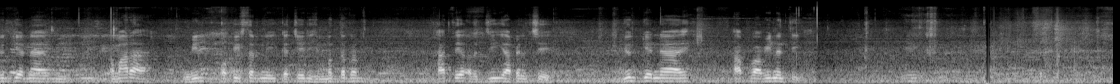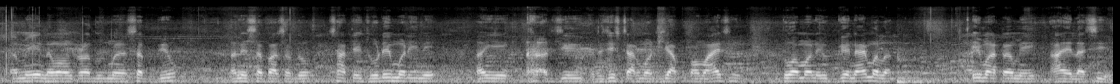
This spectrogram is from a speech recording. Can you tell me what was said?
યોગ્ય ન્યાય, અમારા મિલ્ક ઓફિસરની કચેરી હિંમતનગર ખાતે અરજી આપેલ છે. યોગ્ય ન્યાય આપવા વિનંતી. અમે નવા દૂધમાં સભ્યો અને સભાસદો સાથે જોડે મળીને અહીં અરજી રજિસ્ટ્રારમાં અરજી આપવામાં આવે છે. તો અમને યોગ્ય ન્યાય મળે એ માટે અમે આવેલા છીએ.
